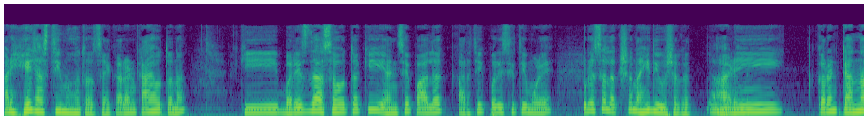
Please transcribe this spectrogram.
आणि हे जास्ती महत्वाचं आहे कारण काय होतं ना की बरेचदा असं होतं की यांचे पालक आर्थिक परिस्थितीमुळे पुरेसं लक्ष नाही देऊ शकत. आणि कारण त्यांना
